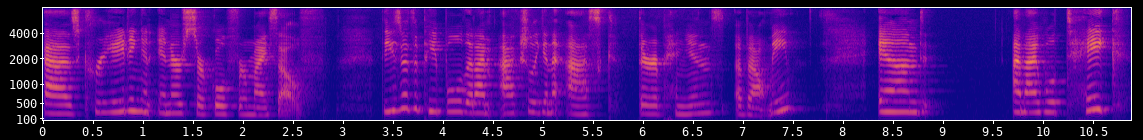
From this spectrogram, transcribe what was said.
as creating an inner circle for myself. These are the people that I'm actually going to ask their opinions about me and and I will take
